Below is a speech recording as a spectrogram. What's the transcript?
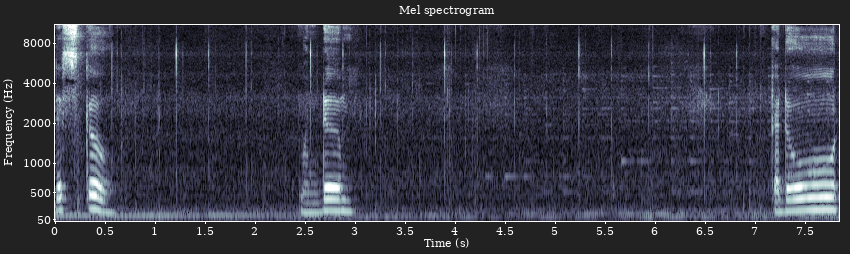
let's go เหมือนเดิม กระโดด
